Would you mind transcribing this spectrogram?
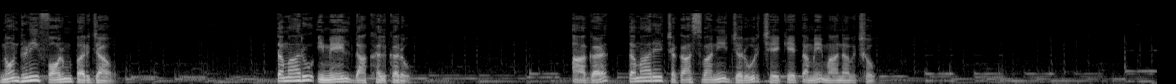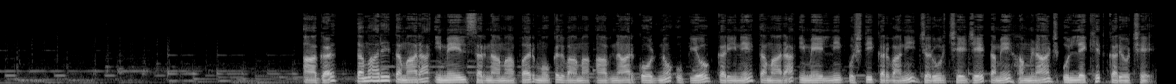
નોંધણી ફોર્મ પર જાઓ. તમારું ઈમેલ દાખલ કરો. આગળ, તમારે ચકાસવાની જરૂર છે કે તમે માનવ છો. આગળ, તમારે તમારા ઈમેલ સરનામા પર મોકલવામાં આવનાર કોડનો ઉપયોગ કરીને તમારા ઈમેલની પુષ્ટિ કરવાની જરૂર છે જે તમે હમણાં જ ઉલ્લેખિત કર્યો છે.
